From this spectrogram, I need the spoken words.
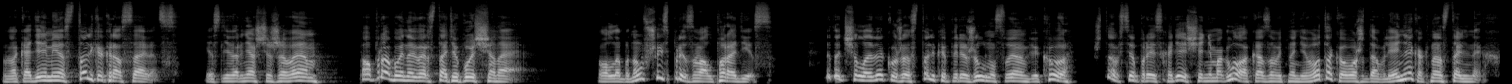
В Академии столько красавиц. Если вернешься живым, попробуй наверстать упущенное». Улыбнувшись, призвал Парадис. Этот человек уже столько пережил на своем веку, что все происходящее не могло оказывать на него такого же давления, как на остальных.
